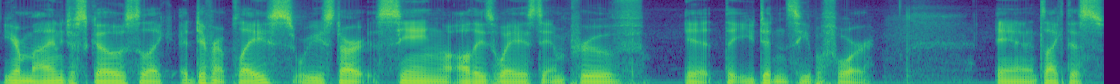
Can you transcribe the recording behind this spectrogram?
your mind just goes to like a different place where you start seeing all these ways to improve it that you didn't see before, and it's like this,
